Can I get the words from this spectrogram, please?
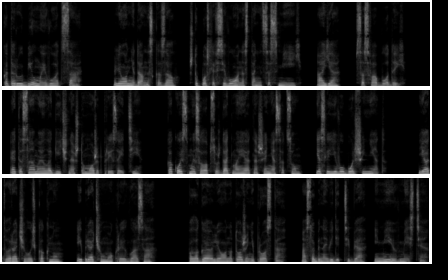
который убил моего отца. Леон недавно сказал, что после всего он останется с Мией, а я — со свободой. Это самое логичное, что может произойти. Какой смысл обсуждать мои отношения с отцом, если его больше нет? Я отворачиваюсь к окну и прячу мокрые глаза. Полагаю, Леону тоже непросто, особенно видеть тебя и Мию вместе.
